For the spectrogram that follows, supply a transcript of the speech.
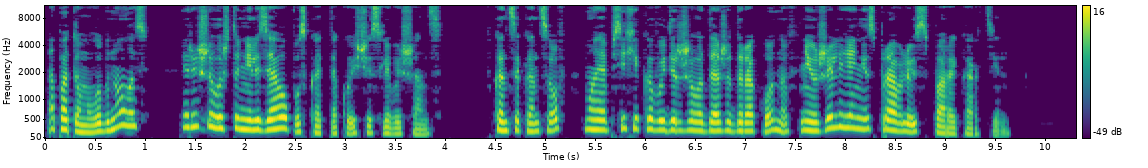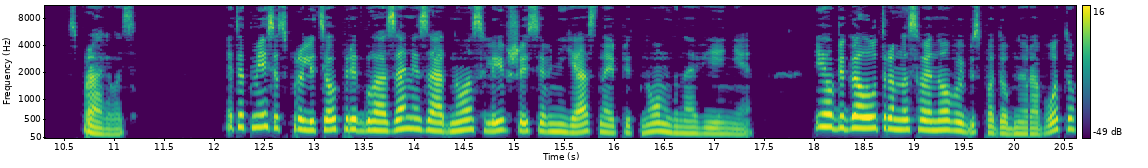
А потом улыбнулась и решила, что нельзя упускать такой счастливый шанс. В конце концов, моя психика выдержала даже драконов. Неужели я не справлюсь с парой картин? Справилась. Этот месяц пролетел перед глазами заодно слившееся в неясное пятно мгновение. Я убегала утром на свою новую бесподобную работу,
